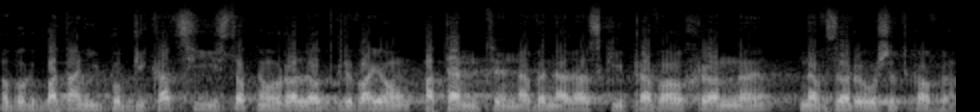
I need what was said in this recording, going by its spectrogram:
obok badań i publikacji istotną rolę odgrywają patenty na wynalazki i prawa ochronne na wzory użytkowe.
